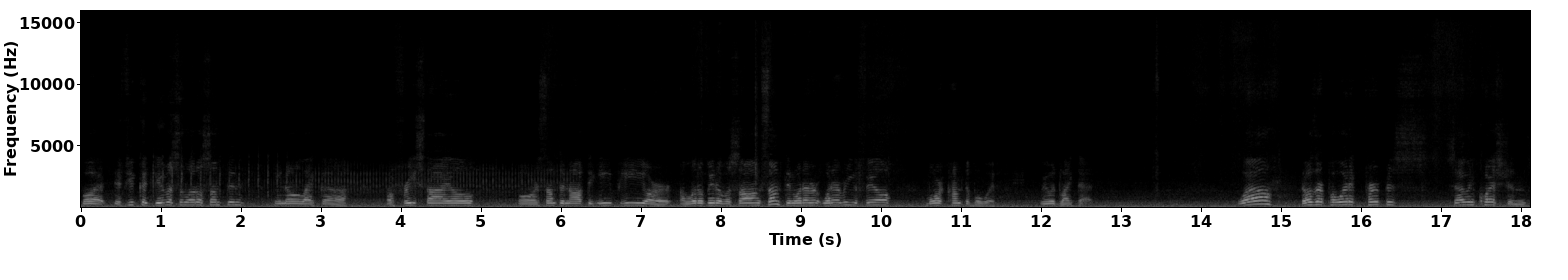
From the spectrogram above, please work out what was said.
But if you could give us a little something, you know, like a, a freestyle or something off the EP or a little bit of a song, something, whatever, whatever you feel more comfortable with. We would like that. Well, those are poetic purpose seven questions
